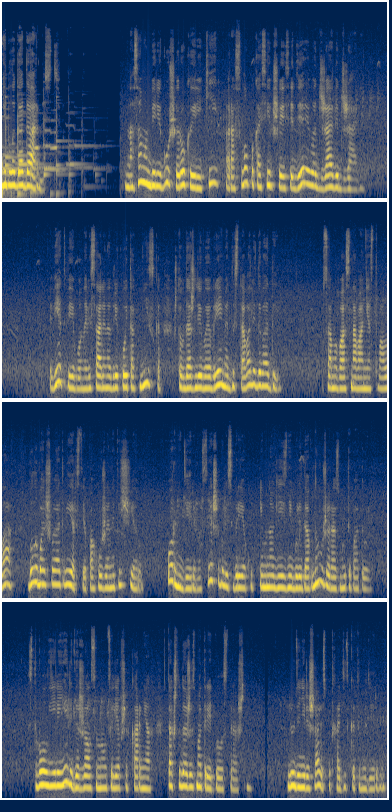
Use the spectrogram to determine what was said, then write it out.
Неблагодарность. На самом берегу широкой реки росло покосившееся дерево джави-джави. Ветви его нависали над рекой так низко, что в дождливое время доставали до воды. У самого основания ствола было большое отверстие, похожее на пещеру. Корни дерева свешивались в реку, и многие из них были давно уже размыты водой. Ствол еле-еле держался на уцелевших корнях, так что даже смотреть было страшно. Люди не решались подходить к этому дереву.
